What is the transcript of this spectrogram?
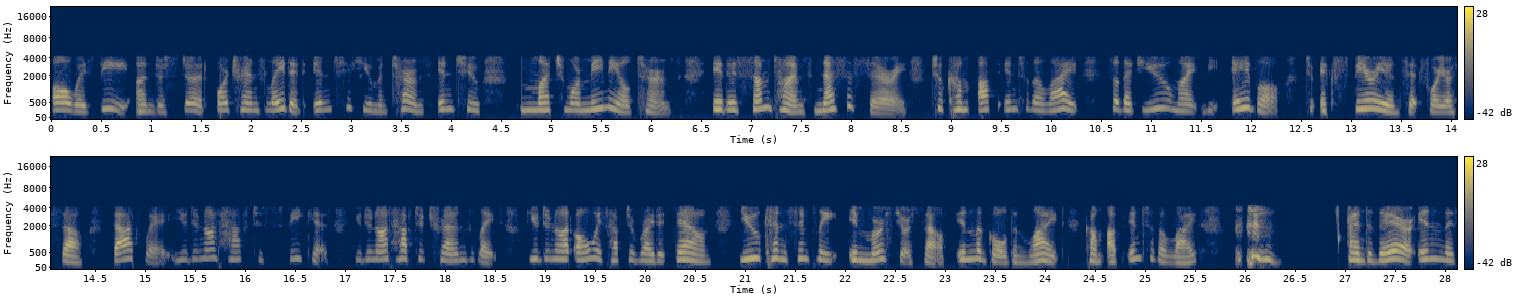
always be understood or translated into human terms, into much more menial terms. It is sometimes necessary to come up into the light so that you might be able to experience it for yourself. That way, you do not have to speak it, you do not have to translate, you do not always have to write it down. You can simply immerse yourself in the golden light, come up into the light. And there, in this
